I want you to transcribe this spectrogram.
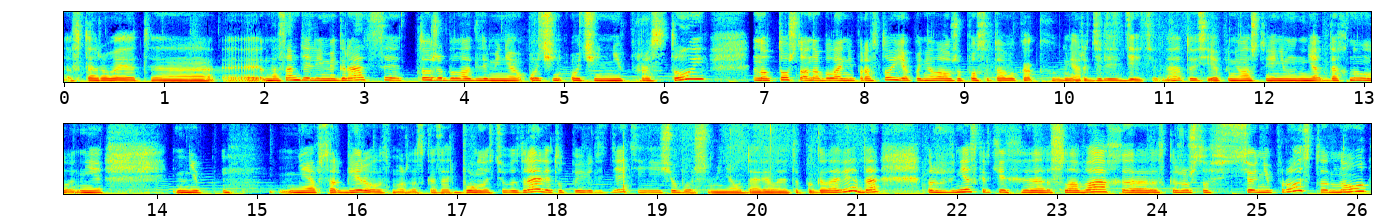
Второе это... Э, на самом деле иммиграция тоже была для меня очень-очень непростой. Но то, что она была непростой, я поняла уже после того, как у меня родились дети. Да? То есть я поняла, что я не, не отдохнула, не, не не абсорбировалась, можно сказать, полностью в Израиле. Тут появились дети, и еще больше меня ударило это по голове. Да? В нескольких э, словах э, скажу, что все непросто, но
